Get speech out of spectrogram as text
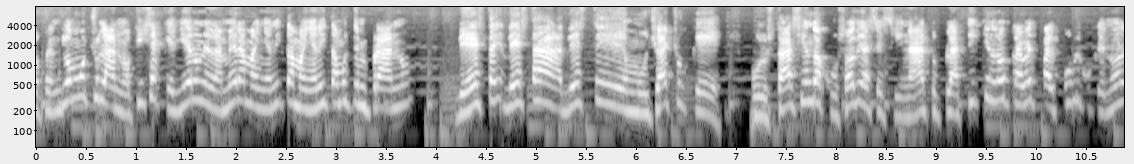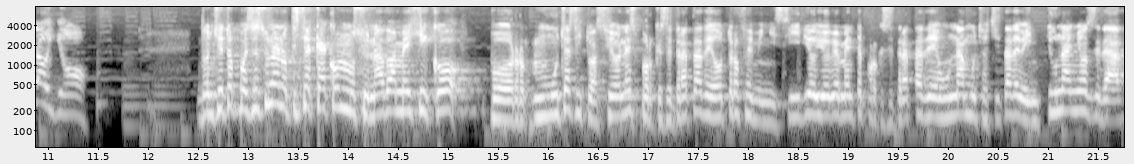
Sorprendió mucho la noticia que dieron en la mera mañanita, mañanita muy temprano, de este, de esta, de este muchacho que pues, está siendo acusado de asesinato. Platíquenlo otra vez para el público que no la oyó. Don Cheto, pues es una noticia que ha conmocionado a México por muchas situaciones, porque se trata de otro feminicidio y obviamente porque se trata de una muchachita de 21 años de edad,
